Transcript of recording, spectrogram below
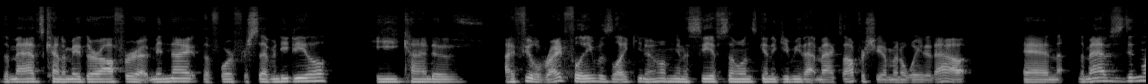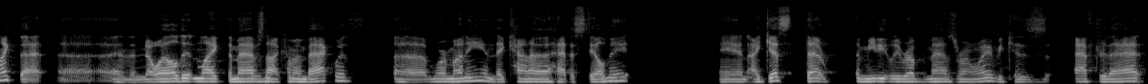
the Mavs kind of made their offer at midnight, the four for 70 deal. He kind of, I feel rightfully was like, you know, I'm going to see if someone's going to give me that max offer sheet. I'm going to wait it out. And the Mavs didn't like that. Uh, and then Noel didn't like the Mavs not coming back with uh, more money. And they kind of had a stalemate. And I guess that immediately rubbed the Mavs the wrong way because after that,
